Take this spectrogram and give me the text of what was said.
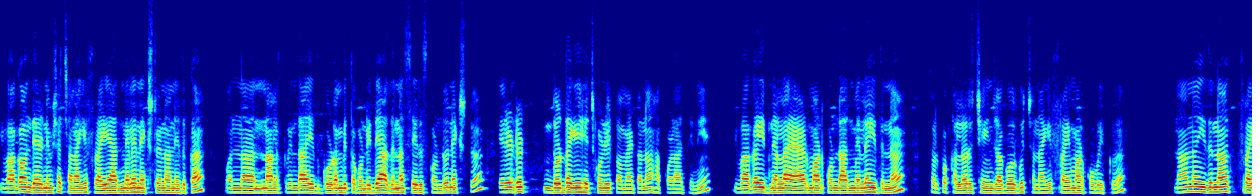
ಇವಾಗ ಒಂದೆರಡು ನಿಮಿಷ ಚೆನ್ನಾಗಿ ಫ್ರೈ ಆದಮೇಲೆ ನೆಕ್ಸ್ಟ್ ನಾನು ಇದಕ್ಕೆ ಒಂದು ನಾಲ್ಕರಿಂದ ಐದು ಗೋಡಂಬಿ ತೊಗೊಂಡಿದ್ದೆ, ಅದನ್ನು ಸೇರಿಸ್ಕೊಂಡು ನೆಕ್ಸ್ಟ್ ಎರಡು ದೊಡ್ಡದಾಗಿ ಹೆಚ್ಕೊಂಡು ಟೊಮ್ಯಾಟೋನ ಹಾಕ್ಕೊಳತ್ತೀನಿ ಇವಾಗ ಇದನ್ನೆಲ್ಲ ಆ್ಯಡ್ ಮಾಡ್ಕೊಂಡಾದ್ಮೇಲೆ ಇದನ್ನು ಸ್ವಲ್ಪ ಕಲರ್ ಚೇಂಜ್ ಆಗೋವರೆಗೂ ಚೆನ್ನಾಗಿ ಫ್ರೈ ಮಾಡ್ಕೋಬೇಕು. ನಾನು ಇದನ್ನು ಫ್ರೈ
